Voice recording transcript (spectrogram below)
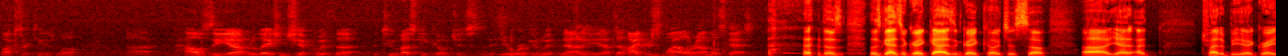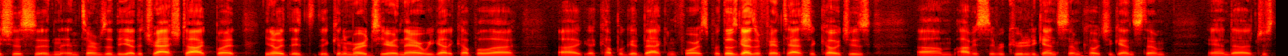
Fox 13 as well. How's the uh, relationship with uh, the two Husky coaches that you're working with now? Do you have to hide your smile around those guys? those those guys are great guys and great coaches. So uh, yeah, I try to be uh, gracious in, in terms of the uh, the trash talk, but you know it, it, it can emerge here and there. We got a couple uh, uh, a couple good back and forths, but those guys are fantastic coaches. Um, obviously, recruited against them, coached against them, and uh, just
